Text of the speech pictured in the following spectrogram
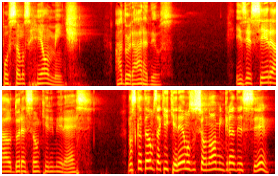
possamos realmente adorar a Deus, exercer a adoração que Ele merece. Nós cantamos aqui, queremos o Seu nome engrandecer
